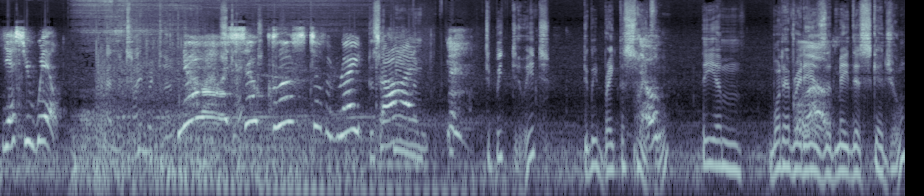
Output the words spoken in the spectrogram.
Yes, you will. And the timer turned. No, it's so close to the right Does time. mean, Did we do it? Did we break the cycle? No. The, um, whatever it is that made this schedule?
